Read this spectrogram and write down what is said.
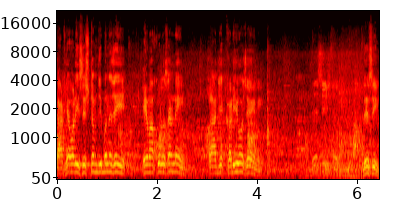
કાઠિયાવાડી સિસ્ટમ જે બને છે એમ આખું લસણ નહીં. પણ આ જે કડીઓ છે એની. દેશી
